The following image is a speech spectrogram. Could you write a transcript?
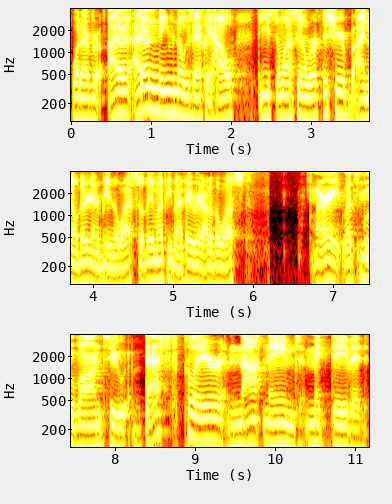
whatever. I don't I don't even know exactly how the East and West is gonna work this year, but I know they're gonna be in the West, so they might be my favorite out of the West. All right, let's move on to best player not named McDavid.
